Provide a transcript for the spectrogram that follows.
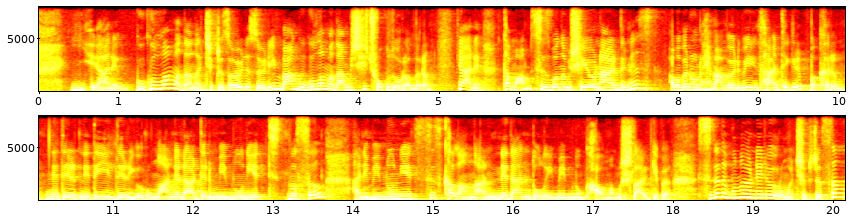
yani Google'lamadan açıkçası öyle söyleyeyim. Ben Google'lamadan bir şey çok zor alırım. Yani tamam siz bana bir şey önerdiniz ama ben onu hemen böyle bir internete girip bakarım. Nedir, ne değildir, yorumlar nelerdir, memnuniyet nasıl? Hani memnuniyetsiz kalanlar neden dolayı memnun kalmamışlar gibi. Size de bunu öneriyorum açıkçası.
